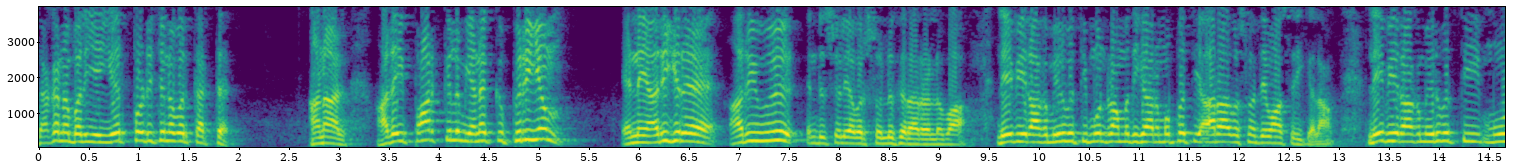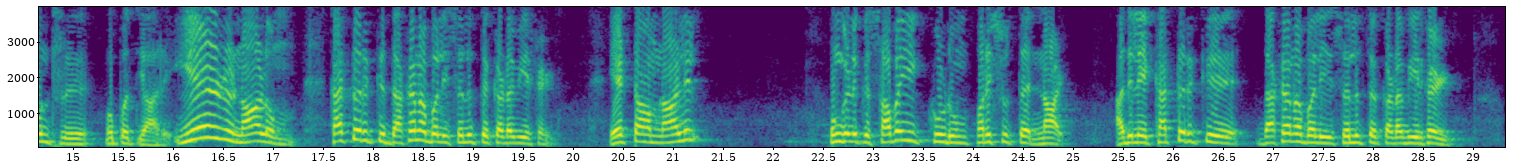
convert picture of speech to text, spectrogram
தகன பலியை ஏற்படுத்தினவர் கர்த்தர். ஆனால் அதை பார்க்கிலும் எனக்கு பிரியம். என்னை அறிகிற அறிவு என்று சொல்லி அவர் சொல்லுகிறார் அல்லவா? லேவியராகம் இருபத்தி மூன்றாம் அதிகாரம் முப்பத்தி ஆறாவது வசனத்தை வாசிக்கலாம். லேவியராகம் இருபத்தி மூன்று முப்பத்தி ஆறு ஏழு நாளும் கர்த்தருக்கு தகன பலி செலுத்த கடவீர்கள். எட்டாம் நாளில் உங்களுக்கு சபை கூடும் பரிசுத்த நாள். அதிலே கர்த்தருக்கு தகன பலி செலுத்த கடவீர்கள்.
